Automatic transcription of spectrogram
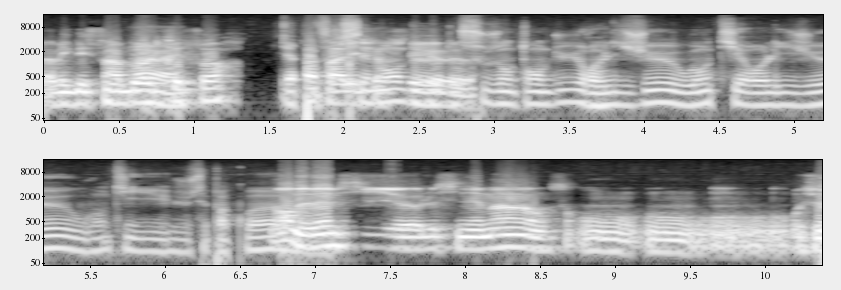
avec des symboles Ouais, ouais. très forts. Il n'y a pas forcément de, chercher, de euh, sous-entendu religieux ou anti-religieux ou anti, je sais pas quoi. Non, mais même si euh, le cinéma, on, on, on- je,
